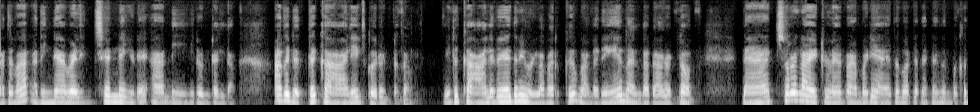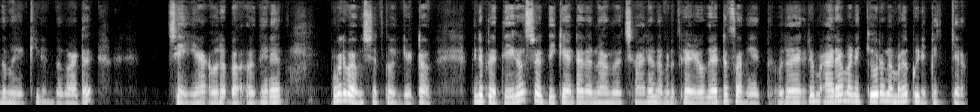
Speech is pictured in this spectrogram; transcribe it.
അഥവാ അതിന്റെ ആ വെളിച്ചെണ്ണയുടെ ആ നീരുണ്ടല്ലോ അതെടുത്ത് കാലിൽ പുരട്ടുക. ഇത് കാലുവേദനയുള്ളവർക്ക് വളരെ നല്ലതാണ് കേട്ടോ. നാച്ചുറൽ ആയിട്ടുള്ള റെമഡി ആയതുകൊണ്ട് തന്നെ നമുക്കത് വീട്ടിൽ നിന്നുകൊണ്ട് ചെയ്യാൻ ഒരു ഇതിന് ഒരു ഭവിഷ്യത്തും ഇല്ല കേട്ടോ പിന്നെ പ്രത്യേകം ശ്രദ്ധിക്കേണ്ടത് എന്താണെന്ന് വെച്ചാൽ നമ്മൾ കഴുകേണ്ട സമയത്ത് ഒരു അരമണിക്കൂർ നമ്മൾ പിടിപ്പിക്കണം.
